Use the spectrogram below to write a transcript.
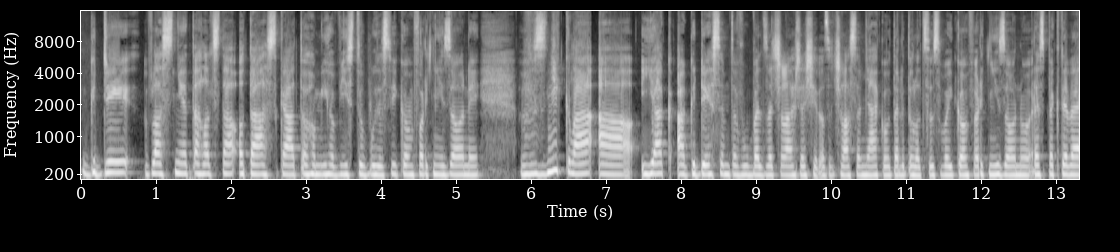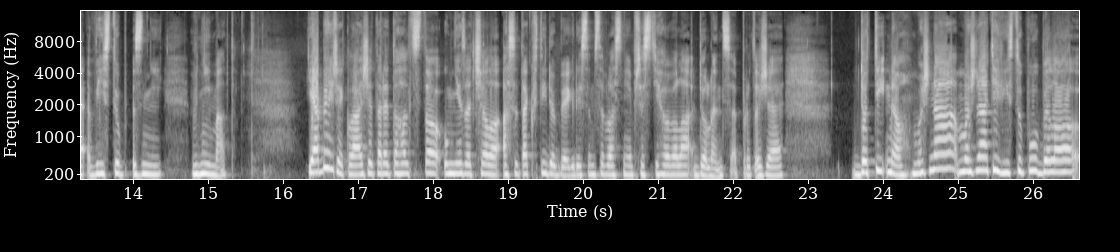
kdy vlastně tahle otázka toho mýho výstupu ze své komfortní zóny vznikla a jak a kdy jsem to vůbec začala řešit a začala jsem nějakou tady tohle svoji komfortní zónu, respektive výstup z ní vnímat. Já bych řekla, že tady tohle u mě začalo asi tak v té době, kdy jsem se vlastně přestěhovala do Lince, protože do tý, no, možná, možná těch výstupů bylo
